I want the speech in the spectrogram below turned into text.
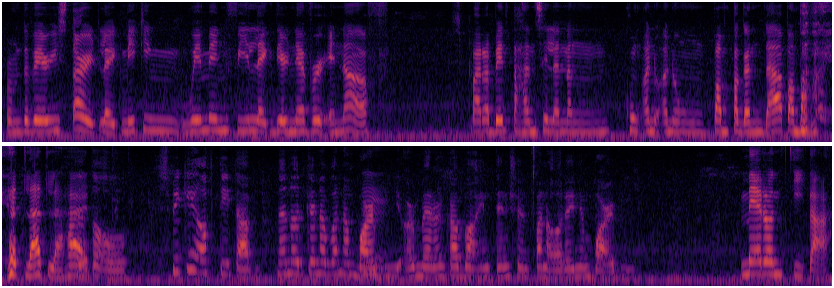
From the very start, like making women feel like they're never enough para bentahan sila ng kung ano-anong pampaganda, pampapayat, lahat-lahat. Totoo. Speaking of tita, nanood ka na ba ng Barbie? Or meron ka bang intention panoorin yung Barbie? meron kita.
